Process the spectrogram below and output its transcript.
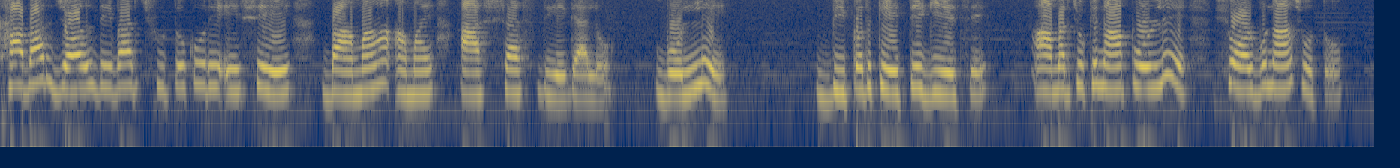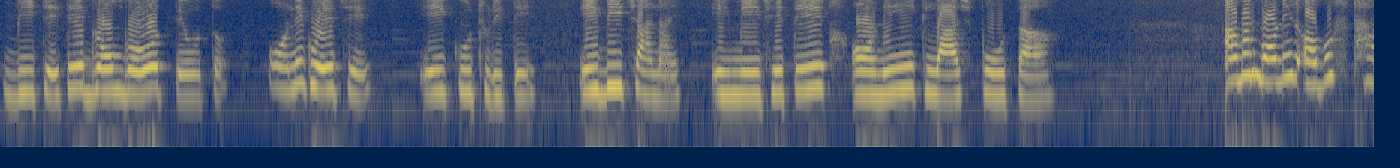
খাবার জল দেবার ছুতো করে এসে বামা আমায় আশ্বাস দিয়ে গেল। বললে, বিপদ কেটে গিয়েছে। আমার চোখে না পড়লে সর্বনাশ হতো। বিটেতে ব্রহ্ম হতে হতো। অনেক হয়েছে এই কুঠুরিতে, এই বিছানায়, এই মেঝেতে অনেক লাশ পোতা। আমার মনের অবস্থা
